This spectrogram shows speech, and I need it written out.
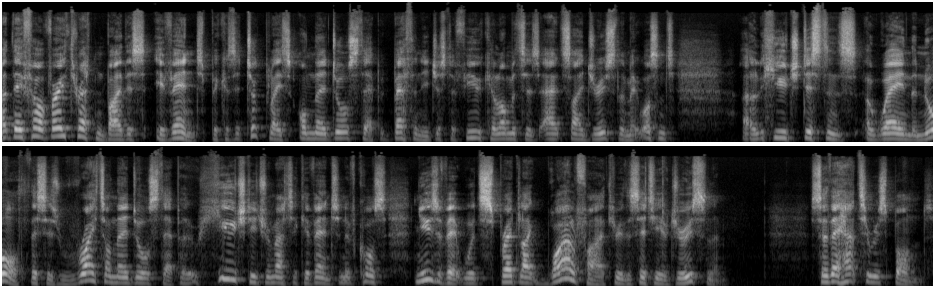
But they felt very threatened by this event because it took place on their doorstep at Bethany, just a few kilometers outside Jerusalem. It wasn't a huge distance away in the north. This is right on their doorstep, a hugely dramatic event. And of course, news of it would spread like wildfire through the city of Jerusalem. So they had to respond.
